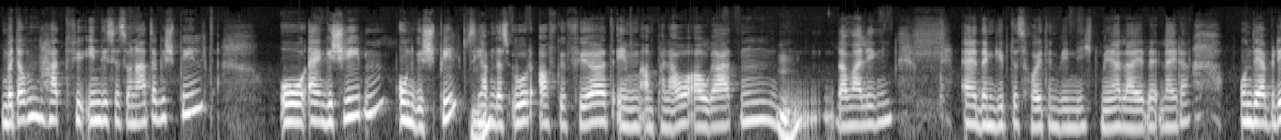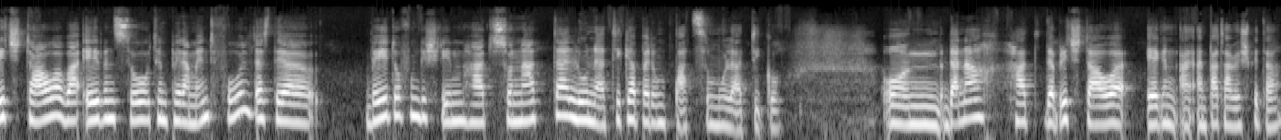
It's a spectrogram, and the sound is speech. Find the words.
Und Beethoven hat für ihn diese Sonate gespielt äh, geschrieben und gespielt. Sie mhm. haben das uraufgeführt im am Palau-Augarten, mhm. damaligen. Äh, dann gibt es heute in Wien nicht mehr, leider. leider. Und der Bridge Tower war ebenso temperamentvoll, dass der Beethoven geschrieben hat, Sonata Lunatica per un pazzo mulatico. Und danach hat der Bridge Tower ein paar Tage später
